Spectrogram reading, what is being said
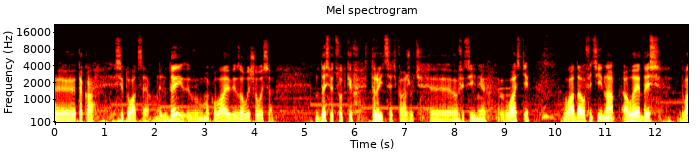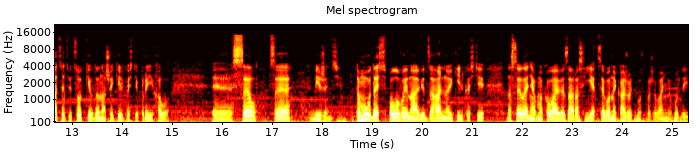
е, така ситуація. Людей в Миколаєві залишилося ну, десь відсотків 30, кажуть е, офіційні власті, влада офіційна, але десь 20% до нашої кількості приїхало е, з сел. Це біженці. Тому десь половина від загальної кількості населення в Миколаєві зараз є. Це вони кажуть по споживанню води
